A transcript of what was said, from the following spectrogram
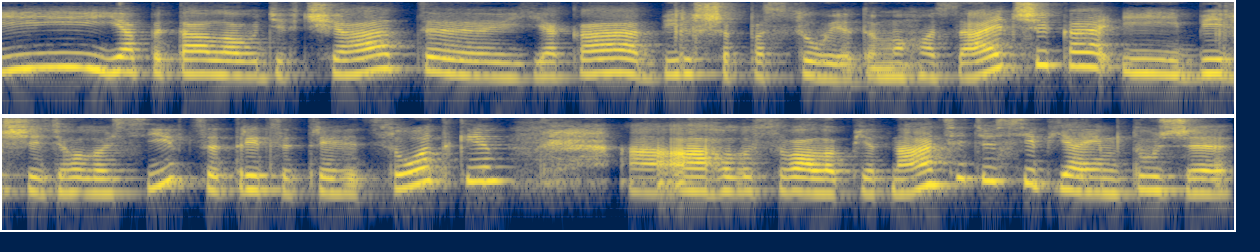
І я питала у дівчат, е, яка більше пасує до мого зайчика, і більшість голосів це 33%, а- а голосувало 15 осіб. Я їм дуже,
